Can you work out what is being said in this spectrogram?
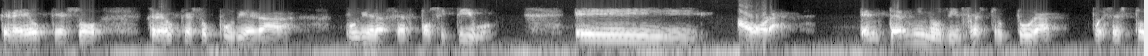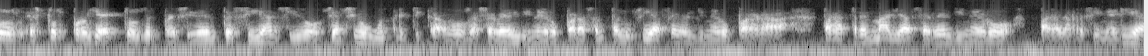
Creo que eso, creo que eso pudiera, pudiera ser positivo. Eh, ahora, en términos de infraestructura, pues estos estos proyectos del presidente sí han sido sí han sido muy criticados. O sea se ve el dinero para Santa Lucía se ve el dinero para para Tren Maya se ve el dinero para la refinería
